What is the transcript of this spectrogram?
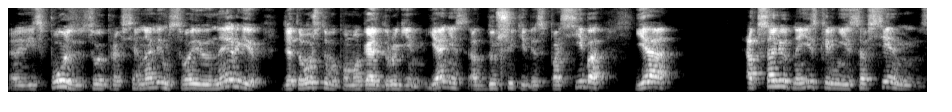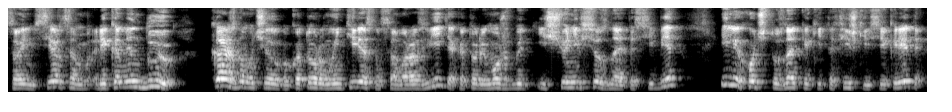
э, используют свой профессионализм, свою энергию для того, чтобы помогать другим. Янис, от души тебе спасибо. Я абсолютно искренне и со всем своим сердцем рекомендую каждому человеку, которому интересно саморазвитие, который, может быть, еще не все знает о себе, или хочет узнать какие-то фишки и секреты,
